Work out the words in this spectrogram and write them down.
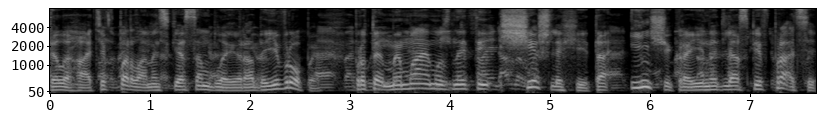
делегатів в парламентській асамблеї Ради Європи. Проте ми маємо знайти ще шляхи та інші країни для співпраці.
